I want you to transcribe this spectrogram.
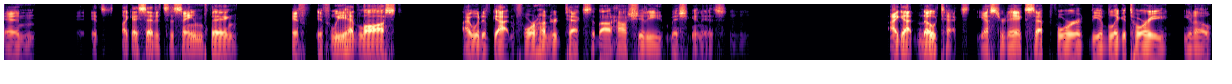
And it's like I said, it's the same thing. If if we had lost, I would have gotten 400 texts about how shitty Michigan is. Mhm. I got no text yesterday except for the obligatory, you know,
